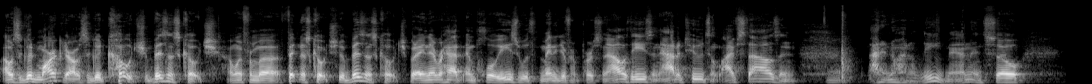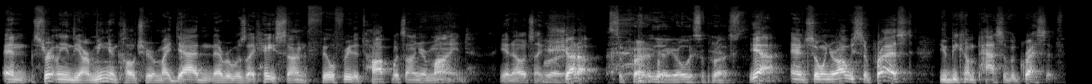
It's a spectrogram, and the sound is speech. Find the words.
I was a good marketer. I was a good coach, a business coach. I went from a fitness coach to a business coach, but I never had employees with many different personalities and attitudes and lifestyles, and I didn't know how to lead, man. And so and certainly in the Armenian culture, my dad never was like, "Hey, son, feel free to talk what's on your mind." You know, it's like, "Shut up." suppressed. Yeah, you're always suppressed. Yeah, and so when you're always suppressed, you become passive aggressive.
